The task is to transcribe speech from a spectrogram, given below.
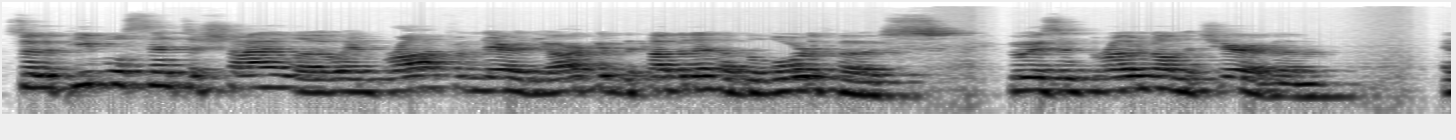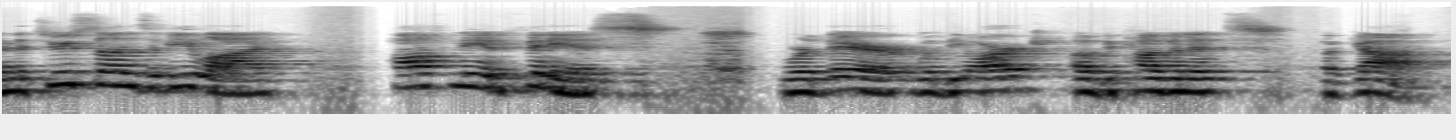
So the people sent to Shiloh and brought from there the ark of the covenant of the Lord of hosts, who is enthroned on the cherubim. And the two sons of Eli, Hophni and Phinehas, were there with the ark of the covenant of God.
